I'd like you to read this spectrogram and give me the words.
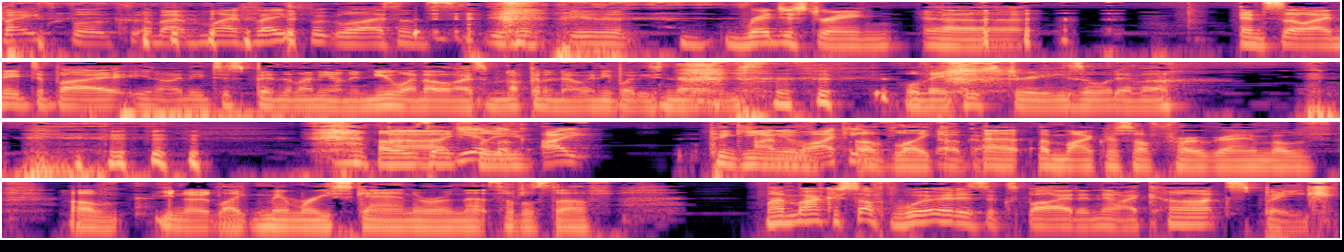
Facebook, my, my Facebook license isn't, isn't registering, uh, and so I need to buy, you know, I need to spend the money on a new one. Otherwise, I'm not going to know anybody's names or their histories or whatever. I was Uh, actually yeah, look, I, thinking I'm of, liking- of like Oh, a, a Microsoft program of of you know like memory scanner and that sort of stuff. my Microsoft Word has expired and now I can't speak.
